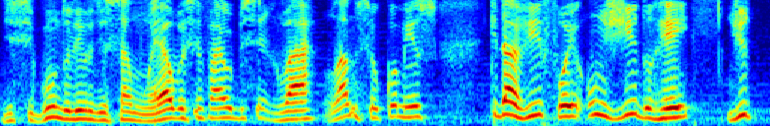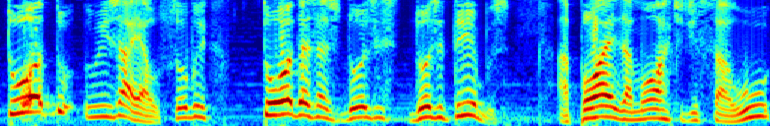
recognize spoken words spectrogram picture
de segundo livro de Samuel, você vai observar lá no seu começo que Davi foi ungido rei de todo o Israel, sobre todas as doze, tribos. Após a morte de Saul,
